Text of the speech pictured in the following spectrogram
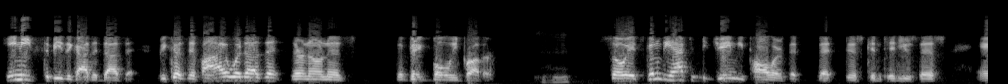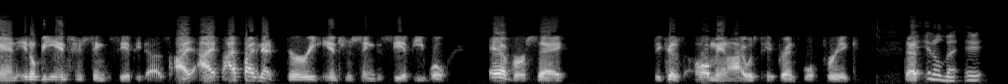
He needs to be the guy that does it because if Iowa does it, they're known as the big bully brother. Mm-hmm. So it's going to be have to be Jamie Pollard that that discontinues this, and it'll be interesting to see if he does. I I, I find that very interesting to see if he will ever say because oh man, Iowa State fans will freak. That's it'll it,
